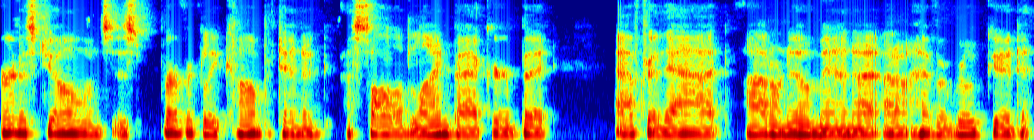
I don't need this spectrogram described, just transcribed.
Ernest Jones is perfectly competent, a, a, solid linebacker. But after that, I don't know, man. I, I don't have a real good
